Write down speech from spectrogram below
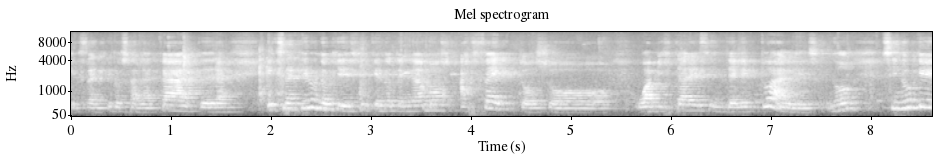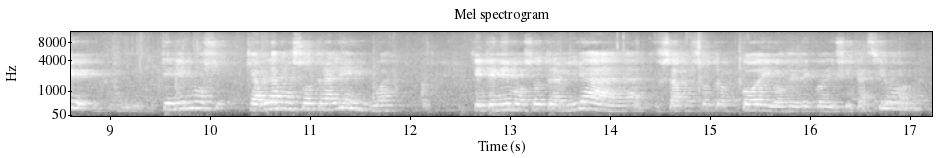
extranjeros a la cátedra. Extranjero no quiere decir que no tengamos afectos o, o amistades intelectuales, ¿no? sino que tenemos, que hablamos otra lengua, que tenemos otra mirada, que usamos otros códigos de decodificación.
